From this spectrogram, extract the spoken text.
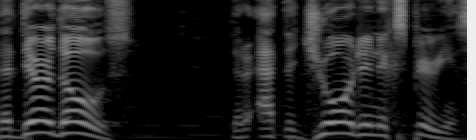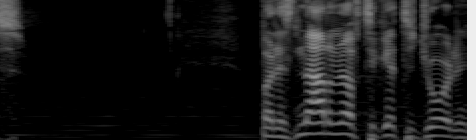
that there are those that are at the Jordan experience. But it's not enough to get to Jordan.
